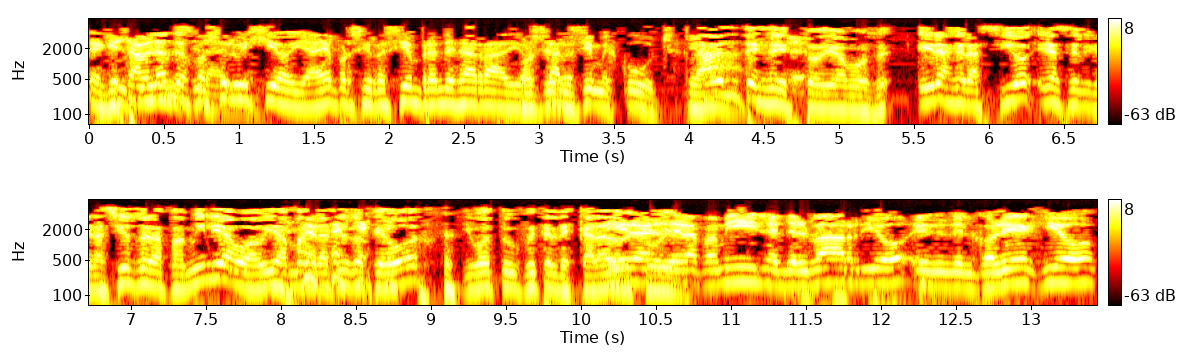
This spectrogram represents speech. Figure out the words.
El que está hablando es José Luis Gioia, eh, por si recién prendes la radio. Por si Claro. recién me escucha. Claro. Antes de esto, digamos, ¿eras gracioso, eras el gracioso de la familia o había más graciosos que vos y vos tú fuiste el descarado de Era el de la familia, el del barrio, el del colegio,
